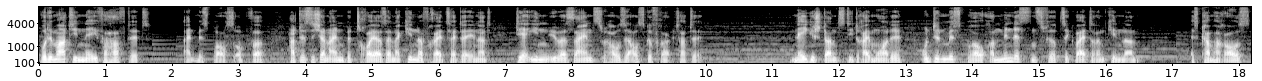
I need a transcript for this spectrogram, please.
wurde Martin Ney verhaftet. Ein Missbrauchsopfer hatte sich an einen Betreuer seiner Kinderfreizeit erinnert, der ihn über sein Zuhause ausgefragt hatte. Ney gestand die drei Morde und den Missbrauch an mindestens 40 weiteren Kindern. Es kam heraus,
